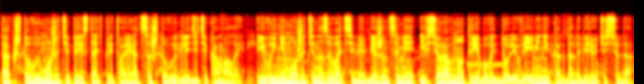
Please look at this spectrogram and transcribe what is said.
Так что вы можете перестать притворяться, что выглядите Камалой. И вы не можете называть себя беженцами и все равно требовать доли времени, когда доберетесь сюда.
